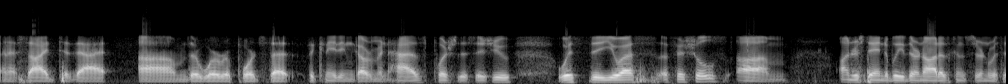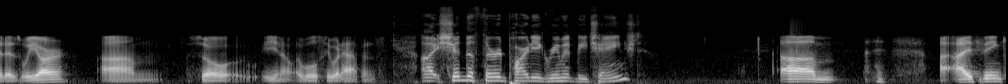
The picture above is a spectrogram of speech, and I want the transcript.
an aside to that. Um, there were reports that the Canadian government has pushed this issue with the U.S. officials. Um, understandably, they're not as concerned with it as we are. Um, so, you know, we'll see what happens. Uh, should the third party agreement be changed? Um, I think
